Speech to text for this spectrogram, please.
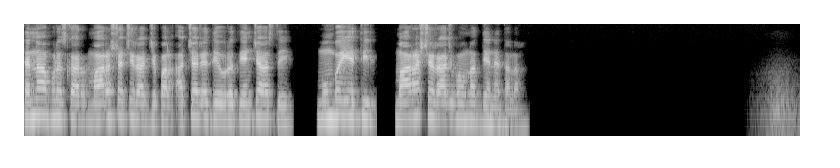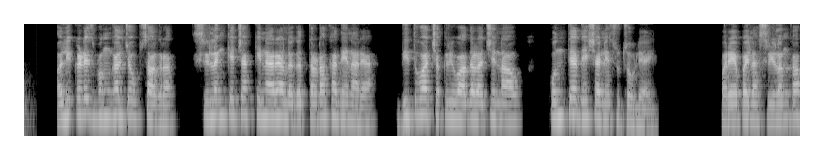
त्यांना हा पुरस्कार महाराष्ट्राचे राज्यपाल आचार्य देवव्रत यांच्या हस्ते मुंबई येथील महाराष्ट्र राजभवनात देण्यात आला. अलीकडेच बंगालच्या उपसागरात श्रीलंकेच्या किनाऱ्यालगत तडाखा देणाऱ्या दितवा चक्रीवादळाचे नाव कोणत्या देशाने सुचवले आहे? पर्याय पहिला श्रीलंका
